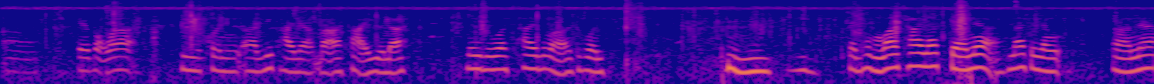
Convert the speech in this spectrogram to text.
เอ่อแกบอกว่ามีคนเอ่อรีพายเนี่ยมาอาศัยอยู่นะ ไม่รู้ว่าใช่หรือเปล่าทุกคน อืมแต่ผมว่าใช่นะแกเนี่ย น่าจะยังอ่าน่า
